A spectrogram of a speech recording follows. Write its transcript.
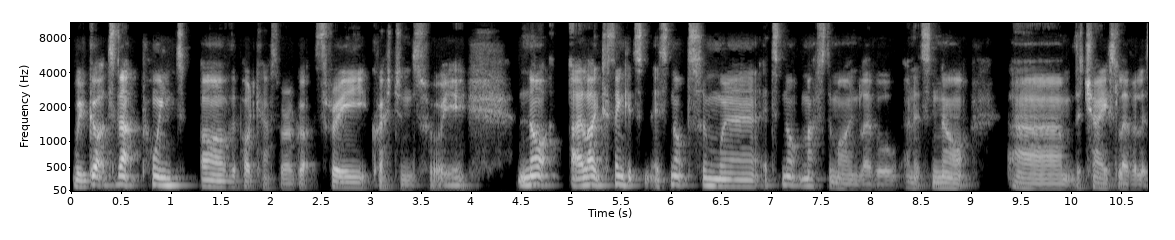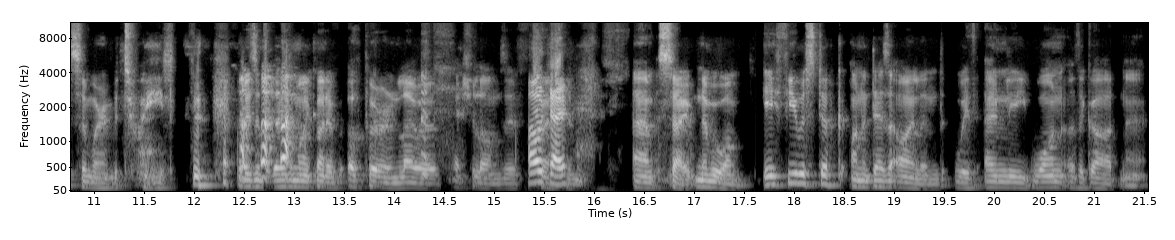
we've got to that point of the podcast where I've got three questions for you. Not I like to think it's it's not somewhere it's not mastermind level and it's not um, the chase level. It's somewhere in between. those, are, those are my kind of upper and lower echelons of. Okay. Um, so, number one, if you were stuck on a desert island with only one other gardener,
